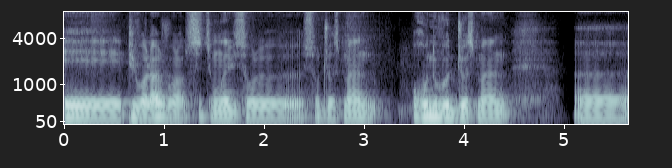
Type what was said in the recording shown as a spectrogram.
Et puis voilà, voilà c'était mon avis sur, le, sur Jossman, renouveau de Jossman. Euh,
